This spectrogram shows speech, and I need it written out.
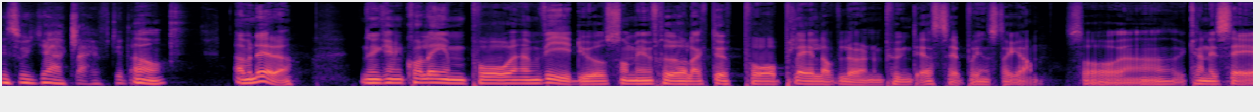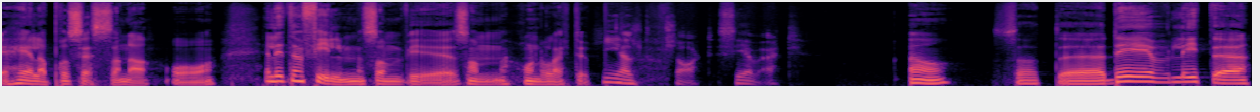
Det är så jäkla häftigt. Ja, ja men det är det. Ni kan kolla in på en video som min fru har lagt upp på playlovelearning.se på Instagram. Så eh, kan ni se hela processen där och en liten film som, vi, som hon har lagt upp. Helt klart sevärt. Ja, så att eh, det är lite,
